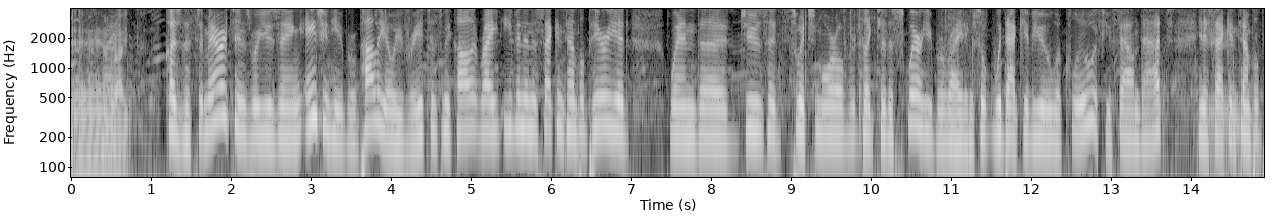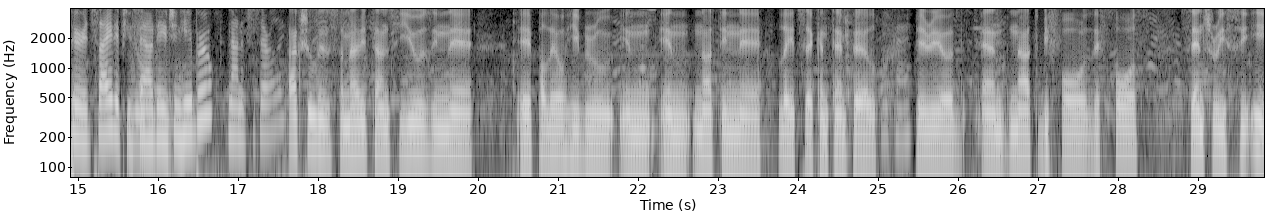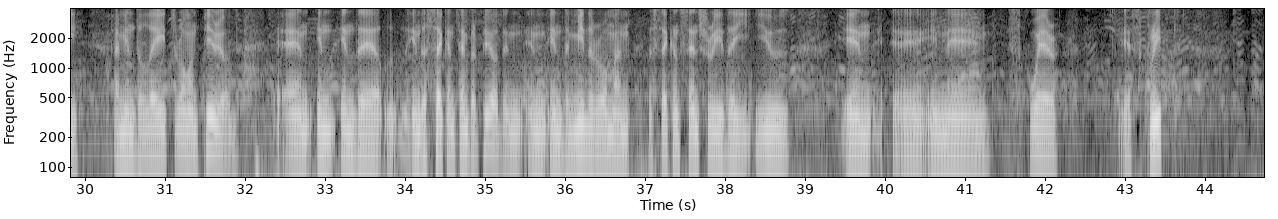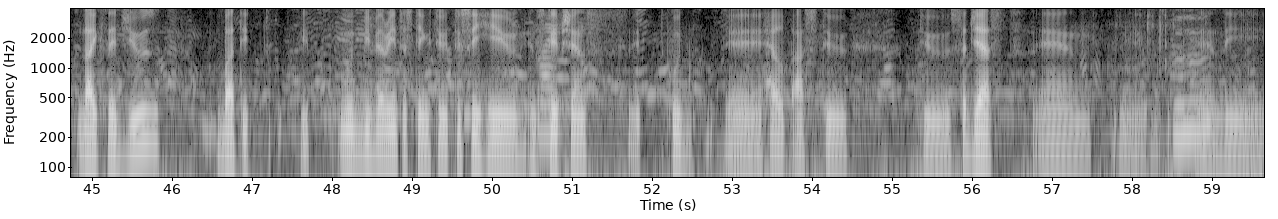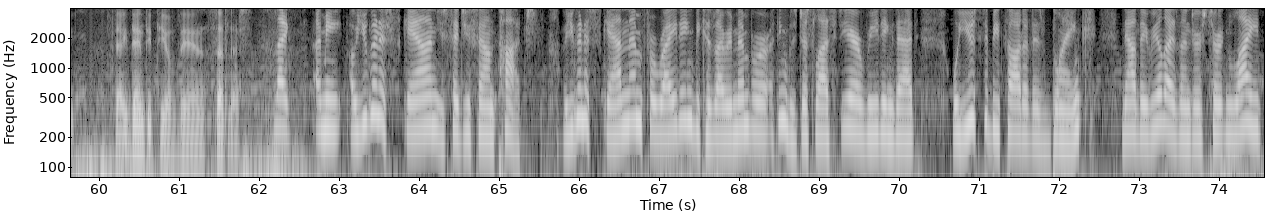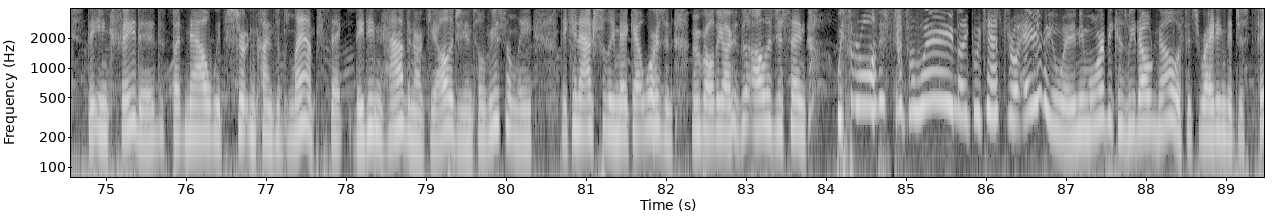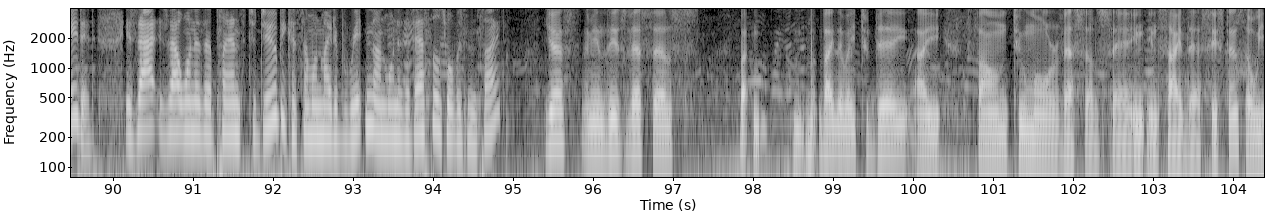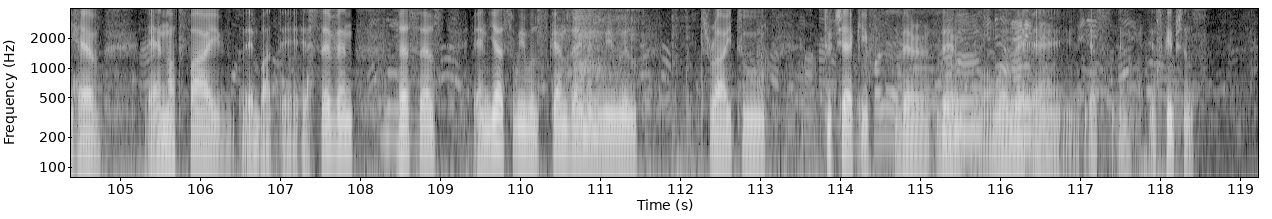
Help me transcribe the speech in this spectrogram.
Uh, right. Because the Samaritans were using ancient Hebrew, Paleo Ivrit, as we call it, right? Even in the Second Temple period, when the Jews had switched more over like to the square Hebrew writing. So would that give you a clue if you found that in a Second Temple period site? If you found ancient Hebrew, not necessarily. Actually, the Samaritans use in uh, uh, Paleo Hebrew in in not in uh, late Second Temple Okay. period and not before the fourth century CE. I mean the late Roman period, and in, in the in the Second Temple period, in, in, in the Middle Roman, the second century, they use in uh, in a square script like the Jews, but it would be very interesting to, to see here inscriptions. It could uh, help us to to suggest and uh, the the identity of the settlers. Like, I mean, are you going to scan? You said you found pots. Are you going to scan them for writing? Because I remember, I think it was just last year, reading that what used to be thought of as blank, now they realize under certain light the ink faded, but now with certain kinds of lamps that they didn't have in archaeology until recently, they can actually make out words. And I remember all the archaeologists saying, we throw all this stuff away. Like we can't throw anything away anymore because we don't know if it's writing that just faded. Is that is that one of the plans to do? Because someone might have written on one of the vessels what was inside. Yes, I mean these vessels. But by the way, today I found two more vessels uh, in, inside the cistern. So we have uh, not five, uh, but uh, seven vessels. And yes, we will scan them and we will try to to check if there there were the uh, yes inscriptions.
